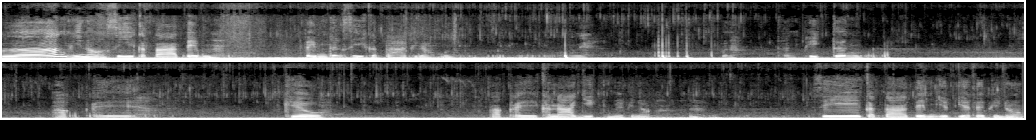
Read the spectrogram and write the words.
เบิ้งพี่น้องสีกระตาเต็ม เต็มทั้งสีกระตาพี่น้องมึงนี่นนะทั้งพริกทั้งผักไอเคลผักไอคะน้าหยิกไหมพี่น้องนะสีกระตาเต็มเอียดเอียดเลยพี่น้อง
